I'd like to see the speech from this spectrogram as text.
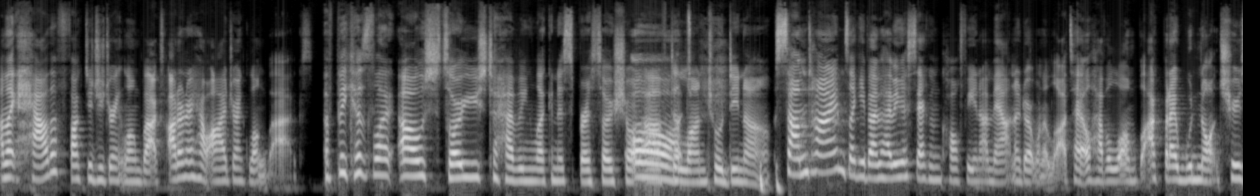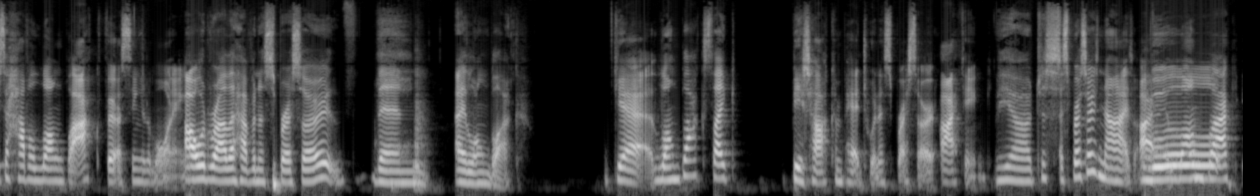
I'm like, how the fuck did you drink long blacks? I don't know how I drank long blacks. Uh, because like I was so used to having like an espresso shot Oh, after lunch or dinner. Sometimes, like if I'm having a second coffee and I'm out and I don't want a latte, I'll have a long black, but I would not choose to have a long black first thing in the morning. I would rather have an espresso than a long black. Yeah, long black's like bitter compared to an espresso, I think. Yeah, just Espresso's nice. I, long black,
